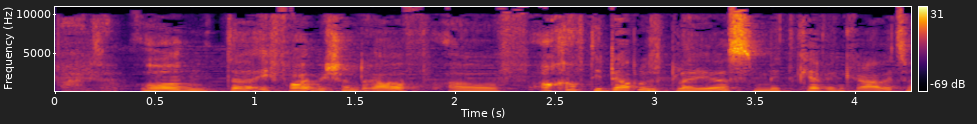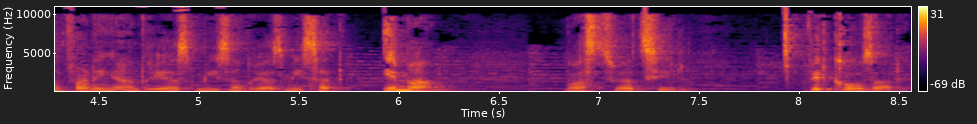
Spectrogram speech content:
Wahnsinn. Und äh, ich freue mich schon drauf, auf, auch auf die Doubles Players mit Kevin Krawitz und vor allem Andreas Mies. Andreas Mies hat immer was zu erzählen. Wird großartig.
